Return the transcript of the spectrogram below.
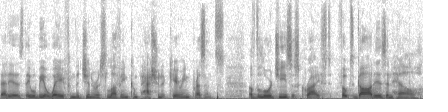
That is, they will be away from the generous, loving, compassionate, caring presence of the Lord Jesus Christ. Folks, God is in hell,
